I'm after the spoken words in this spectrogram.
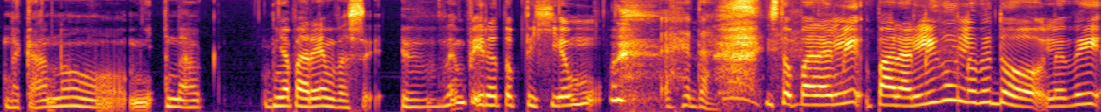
Να κάνω μια, να, μια παρέμβαση. Δεν πήρα το πτυχίο μου Ε, εντάξει. στο παραλί, παραλίγο, αλλά δεν το... Δηλαδή,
